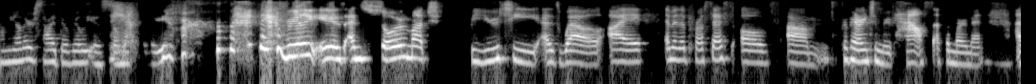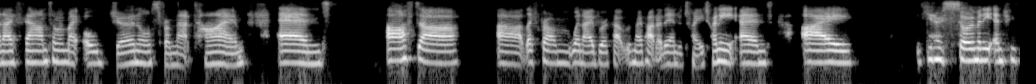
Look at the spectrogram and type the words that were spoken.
on the other side, there really is so much relief. there really is, and so much beauty as well. I am in the process of um, preparing to move house at the moment, and I found some of my old journals from that time. And after, uh, like, from when I broke up with my partner at the end of 2020, and I you know, so many entries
